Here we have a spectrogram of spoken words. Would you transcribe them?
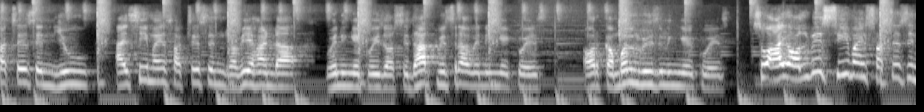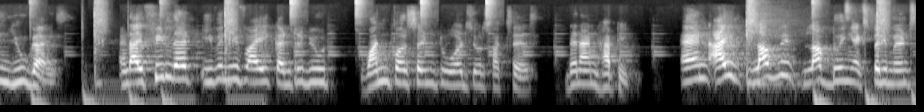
success in you. I see my success in ravi handa winning a quiz or siddharth misra winning a quiz or kamal winning a quiz. So i always see my success in you guys and i feel that even if i contribute 1% towards your success then i'm happy. And i love it love doing experiments.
